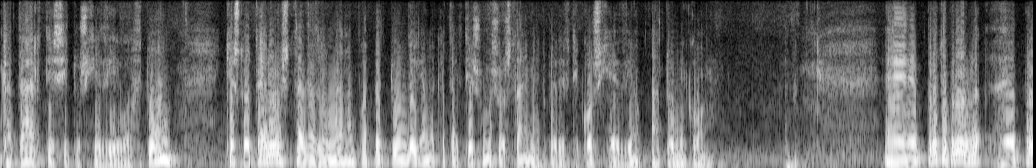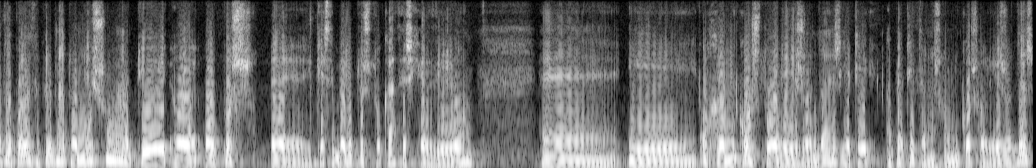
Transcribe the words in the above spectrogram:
κατάρτιση του σχεδίου αυτού και στο τέλος τα δεδομένα που απαιτούνται για να καταρτήσουμε σωστά ένα εκπαιδευτικό σχέδιο ατομικό. Ε, πρώτα, πρω- ε, πρώτα απ' όλα θα πρέπει να τονίσουμε ότι ε, όπως ε, και στην περίπτωση του κάθε σχεδίου ε, η, ο χρονικός του ορίζοντας, γιατί απαιτείται ένας χρονικός ορίζοντας,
